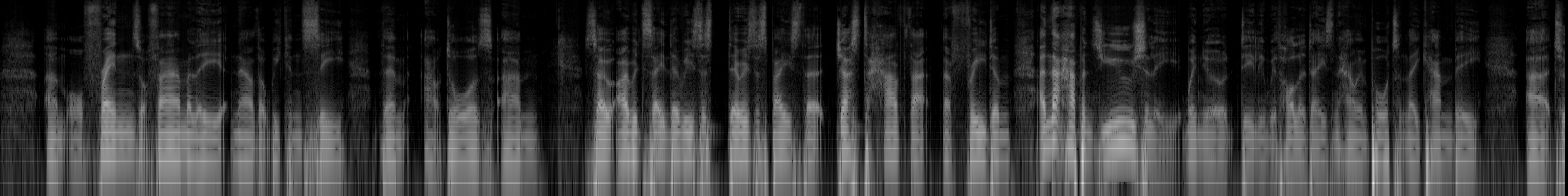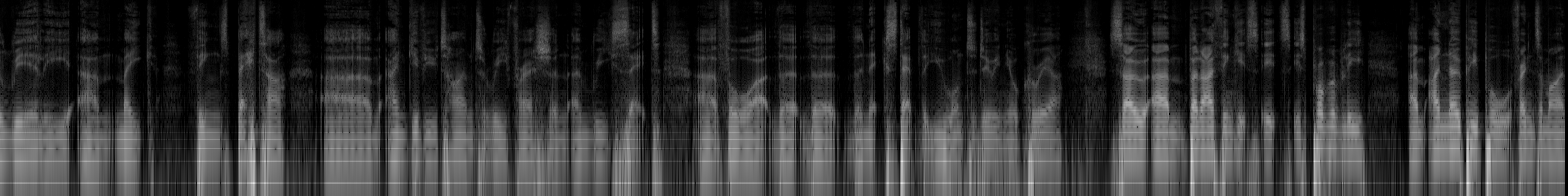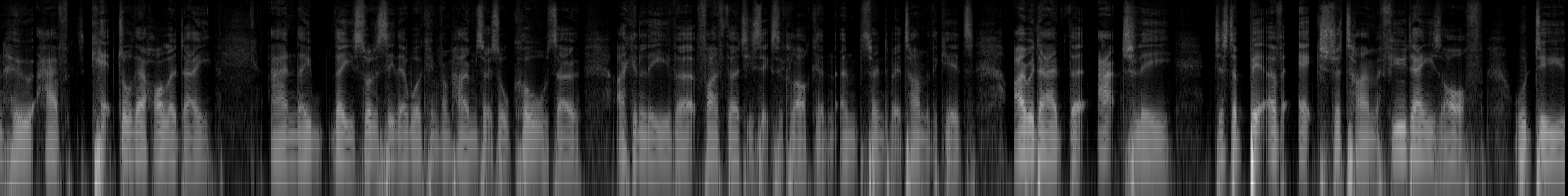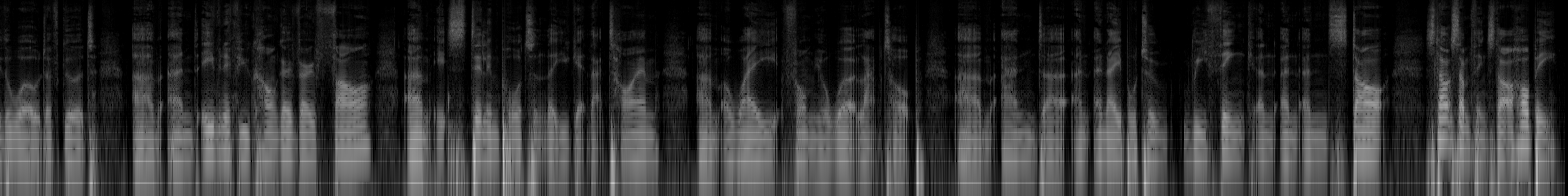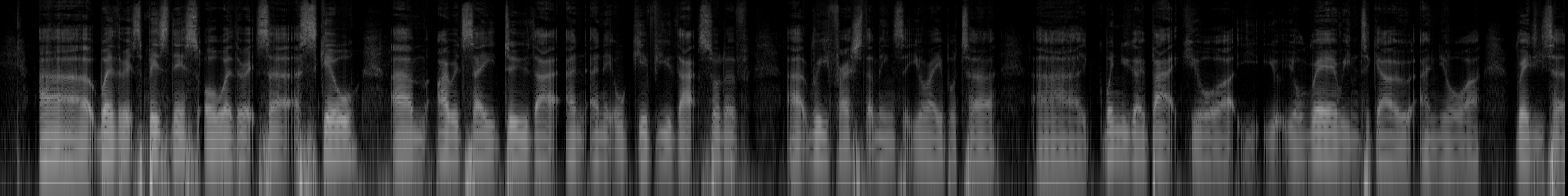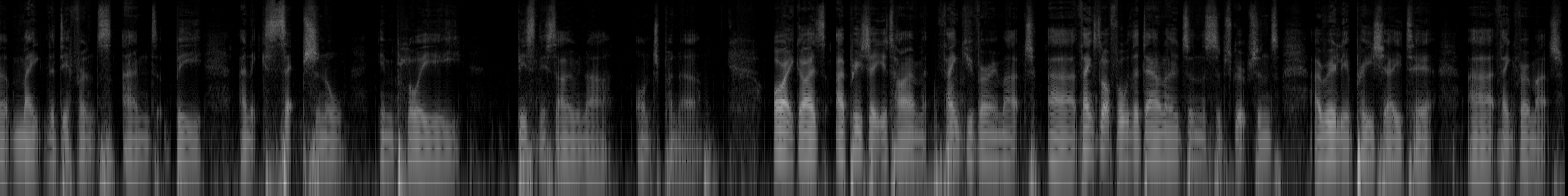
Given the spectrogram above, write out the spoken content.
um, or friends or family now that we can see them outdoors. Um, so I would say there is a, there is a space that just to have that, that freedom, and that happens usually when you're dealing with holidays and how important they can be uh, to really um, make things better um, and give you time to refresh and, and reset uh, for the, the the next step that you want to do in your career. So, um, but I think it's it's it's probably um, I know people, friends of mine, who have kept all their holiday and they they sort of see they're working from home, so it's all cool. So I can leave at five thirty, six o'clock, and and spend a bit of time with the kids. I would add that actually. Just a bit of extra time, a few days off, will do you the world of good. Um, and even if you can't go very far, um, it's still important that you get that time um, away from your work laptop um, and, uh, and and able to rethink and, and, and start start something, start a hobby, uh, whether it's a business or whether it's a, a skill, um, I would say do that, and, and it will give you that sort of uh, refresh. That means that you're able to, uh, when you go back, you're you're raring to go, and you're ready to make the difference and be an exceptional employee, business owner, entrepreneur. All right, guys, I appreciate your time. Thank you very much. Uh, thanks a lot for all the downloads and the subscriptions. I really appreciate it. Uh, thank you very much.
